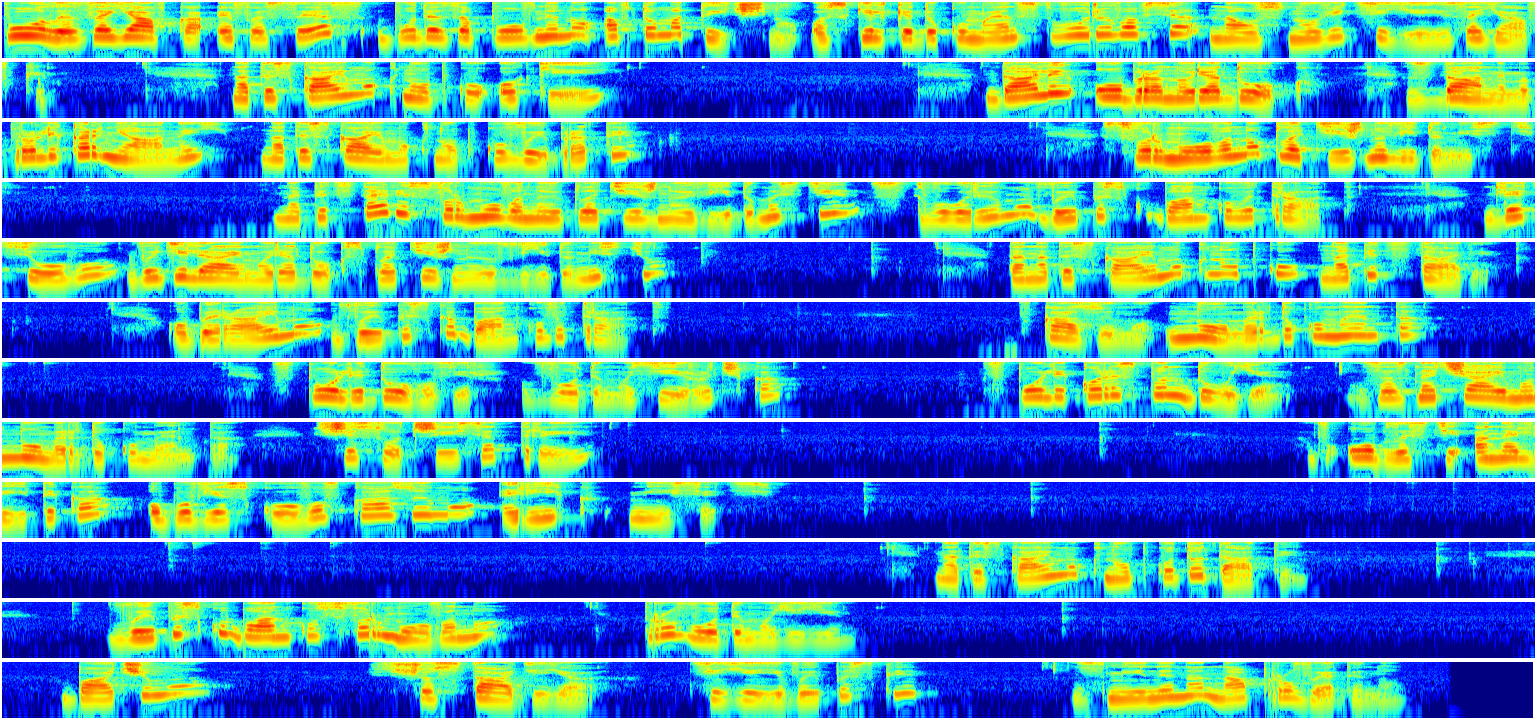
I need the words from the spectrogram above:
Поле Заявка ФСС буде заповнено автоматично, оскільки документ створювався на основі цієї заявки. Натискаємо кнопку ОК. Далі обрано рядок з даними про лікарняний. Натискаємо кнопку Вибрати. Сформовано платіжну відомість. На підставі сформованої платіжної відомості створюємо виписку банку витрат. Для цього виділяємо рядок з платіжною відомістю та натискаємо кнопку На підставі. Обираємо Виписка банку витрат. Вказуємо номер документа. В полі Договір вводимо зірочка. В полі Кореспондує зазначаємо номер документа 663. В області Аналітика обов'язково вказуємо рік місяць. Натискаємо кнопку Додати. Виписку банку сформовано. Проводимо її. Бачимо, що стадія цієї виписки змінена на проведено.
